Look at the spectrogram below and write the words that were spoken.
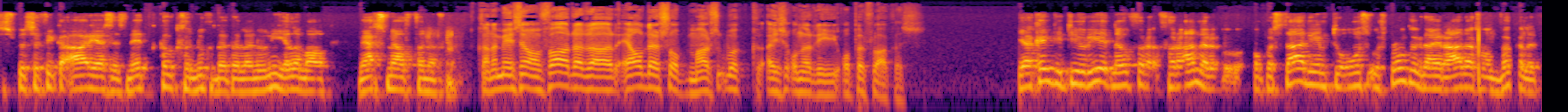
spesifieke areas is net koud genoeg dat hulle nou nie heeltemal wegsmelt vinnig nie. Kan 'n mens nou aanvaar dat daar elders op Mars ook ys onder die oppervlak is? Ja, kyk, die teorie het nou ver, verander op 'n stadium toe ons oorspronklik daai radars ontwikkel het.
